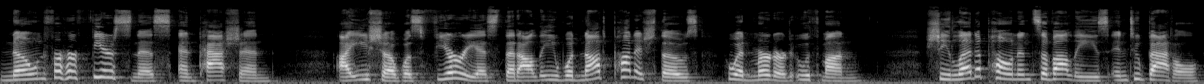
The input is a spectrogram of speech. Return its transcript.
known for her fierceness and passion. Aisha was furious that Ali would not punish those who had murdered Uthman. She led opponents of Ali's into battle,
